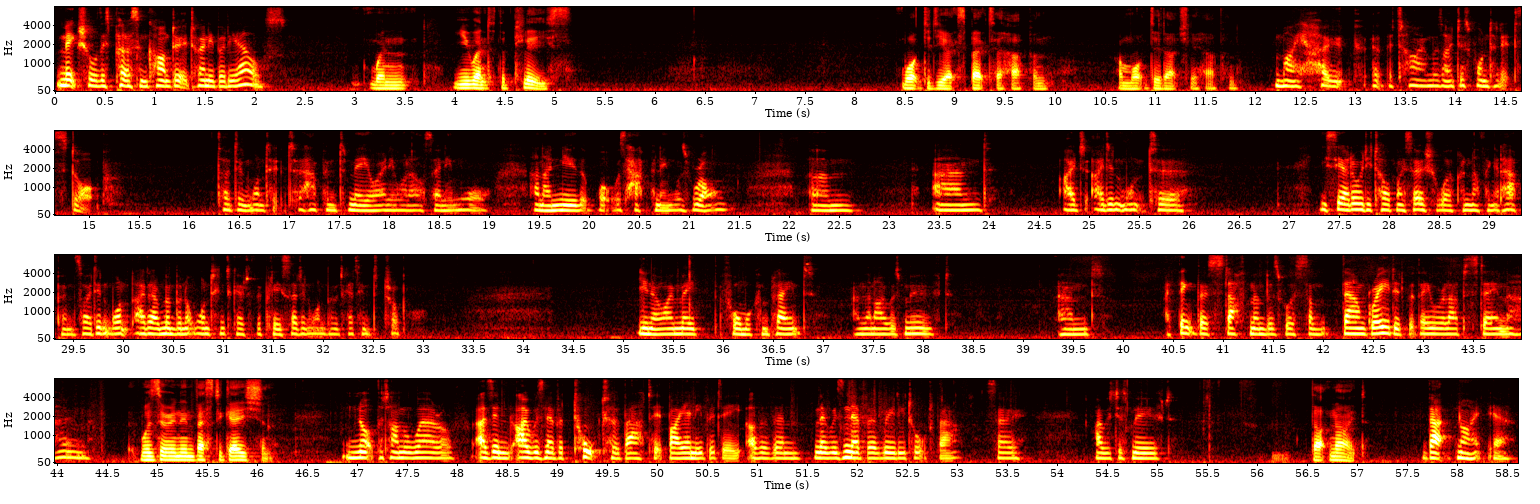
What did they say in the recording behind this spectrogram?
make sure this person can't do it to anybody else. When you went to the police, what did you expect to happen and what did actually happen? My hope at the time was I just wanted it to stop. So I didn't want it to happen to me or anyone else anymore. And I knew that what was happening was wrong. Um, and I, I didn't want to. You see, I'd already told my social worker and nothing had happened, so I didn't want. I remember not wanting to go to the police. I didn't want them to get into trouble. You know, I made a formal complaint, and then I was moved. And I think those staff members were some downgraded, but they were allowed to stay in the home. Was there an investigation? Not that I'm aware of. As in, I was never talked to about it by anybody other than, there was never really talked about. So I was just moved. That night? That night, yeah.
